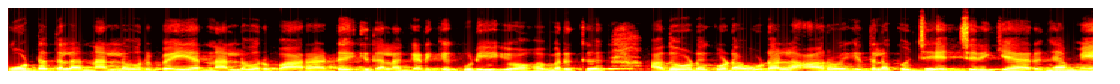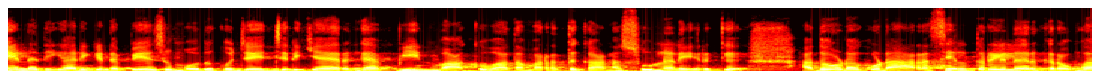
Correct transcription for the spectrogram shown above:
கூட்டத்தில் நல்ல ஒரு பெயர் நல்ல ஒரு பாராட்டு இதெல்லாம் கிடைக்கக்கூடிய யோகம் இருக்குது அதோடு கூட உடல் ஆரோக்கியத்தில் கொஞ்சம் எச்சரிக்கையாக இருங்க. மேலதிகாரி கிட்ட பேசும்போது கொஞ்சம் எச்சரிக்கையாக இருங்க. வீண் வாக்குவாதம் வர்றதுக்கான சூழ்நிலை இருக்குது அதோடு கூட அரசியல் துறையில் இருக்கிறவங்க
